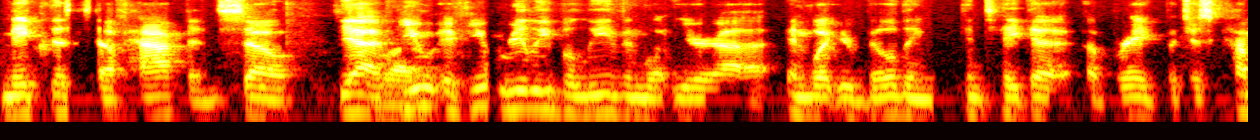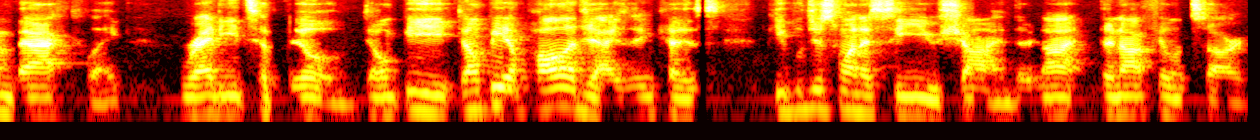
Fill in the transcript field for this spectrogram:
make this stuff happen. So yeah if right. you if you really believe in what you're uh in what you're building can take a, a break but just come back like ready to build. Don't be don't be apologizing because people just want to see you shine. They're not they're not feeling sorry.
